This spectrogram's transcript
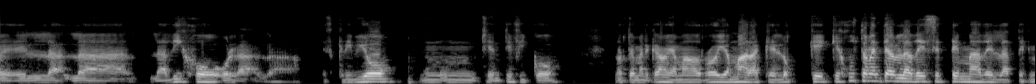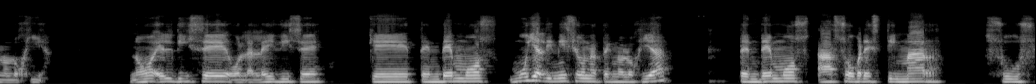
eh, la, la, la dijo o la, la escribió un, científico norteamericano llamado Roy Amara, que, lo, que, justamente habla de ese tema de la tecnología, ¿no? Él dice, o la ley dice, que tendemos muy al inicio una tecnología, tendemos a sobreestimar sus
